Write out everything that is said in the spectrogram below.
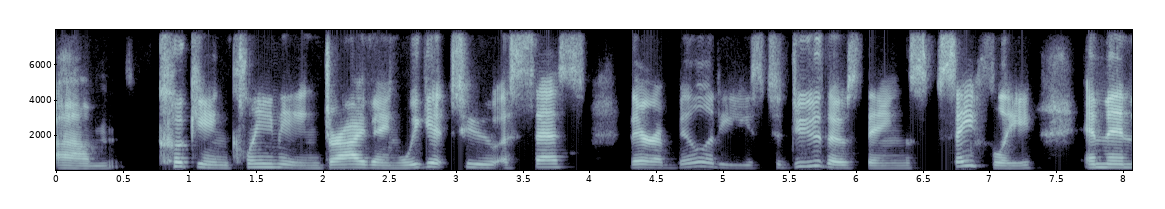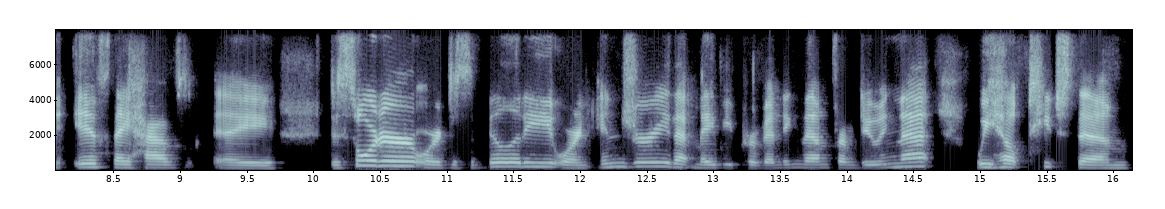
um, cooking, cleaning, driving. We get to assess their abilities to do those things safely. And then if they have a disorder or a disability or an injury that may be preventing them from doing that, we help teach them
